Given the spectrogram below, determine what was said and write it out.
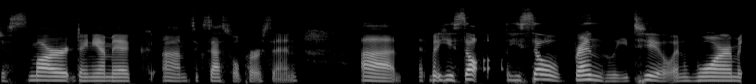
just smart, dynamic, um, successful person. Um, but he's so he's so friendly too, and warm and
